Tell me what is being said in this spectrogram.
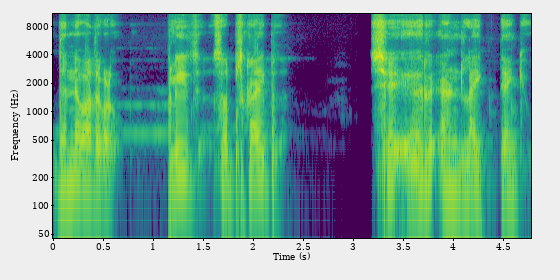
ಧನ್ಯವಾದಗಳು. Please subscribe share and like thank you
